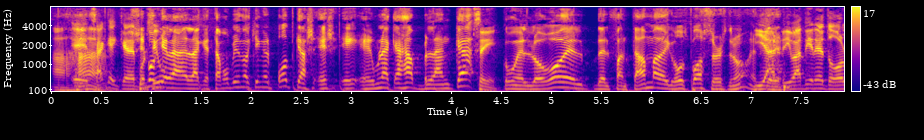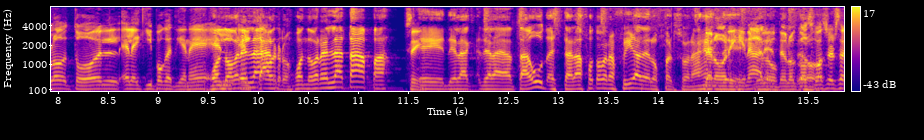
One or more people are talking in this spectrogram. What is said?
Ajá. Eh, o sea, que, que de sí, por sí- porque la, la que estamos viendo aquí en el podcast es, es, es una caja blanca Sí. con el logo del, del fantasma de Ghostbusters, ¿no? Y Este, arriba tiene todo, lo, todo el, el equipo que tiene cuando el, abres, el la, carro. cuando abres la tapa eh, de, la, de la ataúd está la fotografía de los personajes de los originales, de los, Ghostbusters de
